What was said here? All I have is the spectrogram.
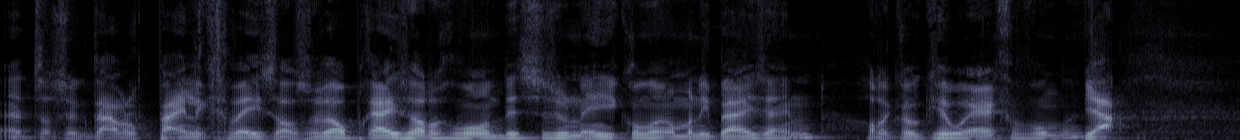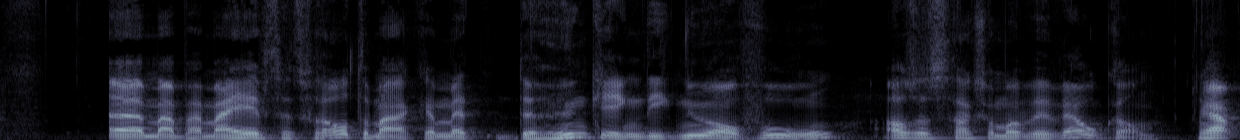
Het was ook namelijk pijnlijk geweest als we wel prijzen hadden gewonnen dit seizoen en je kon er allemaal niet bij zijn. Had ik ook heel erg gevonden. Ja. Eh, maar bij mij heeft het vooral te maken met de hunkering die ik nu al voel, als het straks allemaal weer wel kan. Ja.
